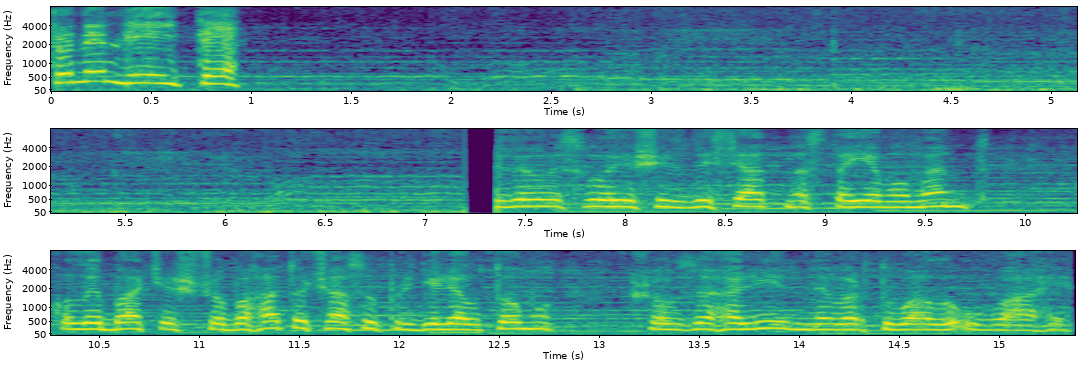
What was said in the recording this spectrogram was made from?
то не мийте. Живе свої 60, настає момент, коли бачиш, що багато часу приділяв тому, що взагалі не вартувало уваги.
